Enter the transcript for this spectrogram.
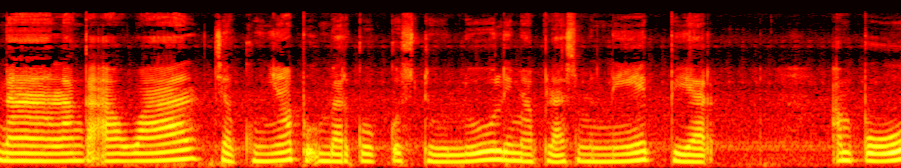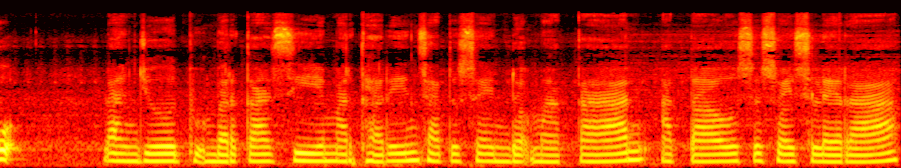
Nah, langkah awal jagungnya Bu Umbar kukus dulu 15 menit biar empuk. Lanjut Bu Umbar kasih margarin 1 sendok makan atau sesuai selera.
